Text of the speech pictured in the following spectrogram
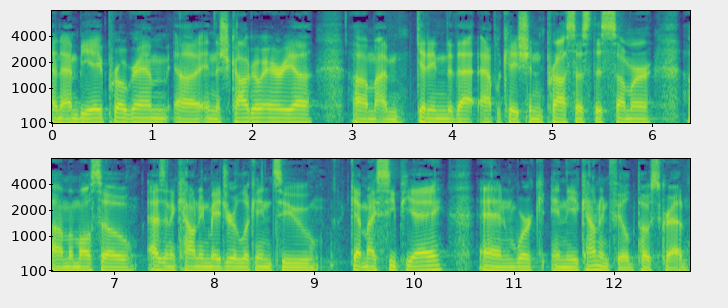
an MBA program uh, in the Chicago area. Um, I'm getting into that application process this summer. Um, I'm also, as an accounting major, looking to get my CPA and work in the accounting field post grad.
